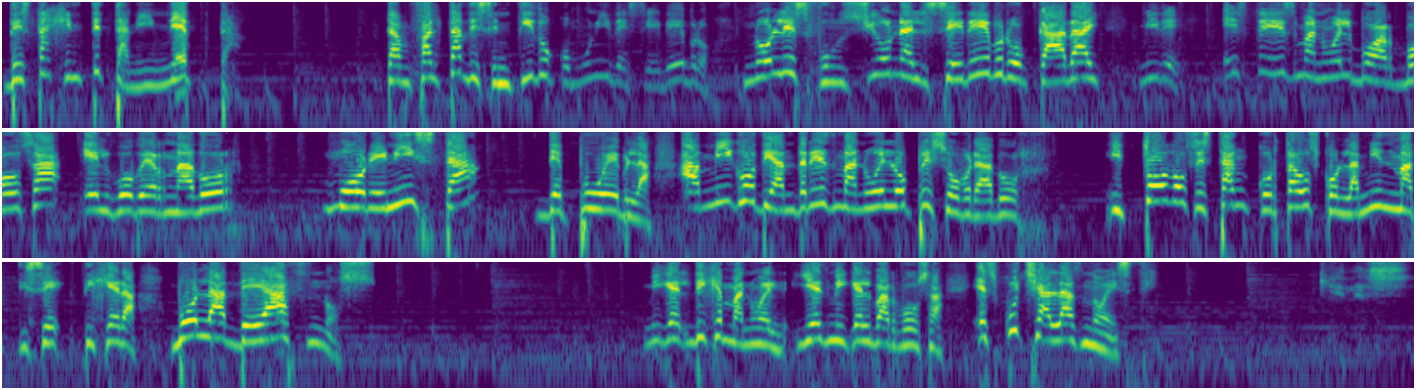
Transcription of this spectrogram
De esta gente tan inepta. Tan falta de sentido común y de cerebro. No les funciona el cerebro, caray. Mire, este es Manuel Barbosa, el gobernador morenista de Puebla, amigo de Andrés Manuel López Obrador. Y todos están cortados con la misma tijera, bola de asnos. Miguel, dije Manuel, y es Miguel Barbosa. Escucha al asno este. ¿Quiénes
